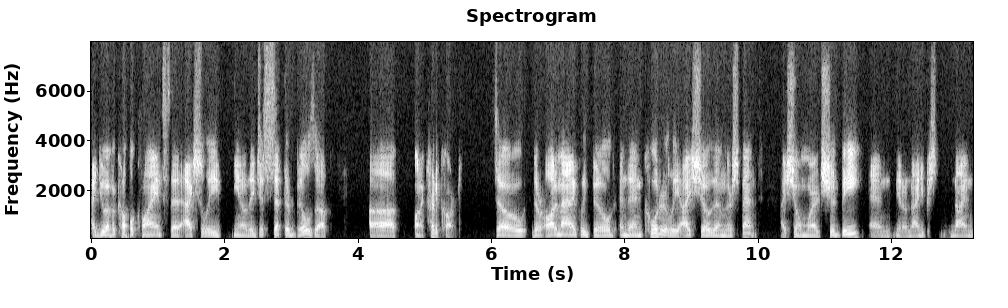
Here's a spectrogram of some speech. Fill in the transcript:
I do have a couple clients that actually, you know, they just set their bills up uh, on a credit card. So they're automatically billed, and then quarterly I show them their spend. I show them where it should be, and you know, 99%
